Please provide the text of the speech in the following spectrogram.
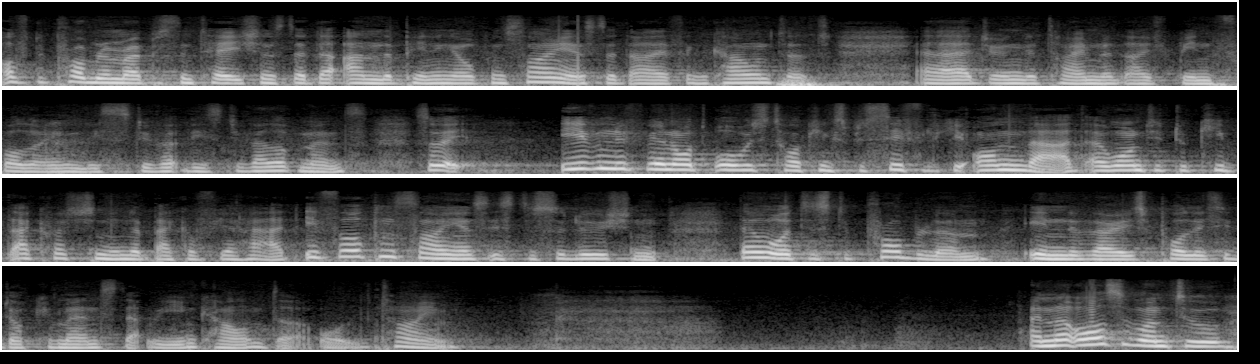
of the problem representations that are underpinning open science that I've encountered uh, during the time that I've been following these, de these developments. So even if we're not always talking specifically on that, I want you to keep that question in the back of your head. If open science is the solution, then what is the problem in the various policy documents that we encounter all the time? And I also want to,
